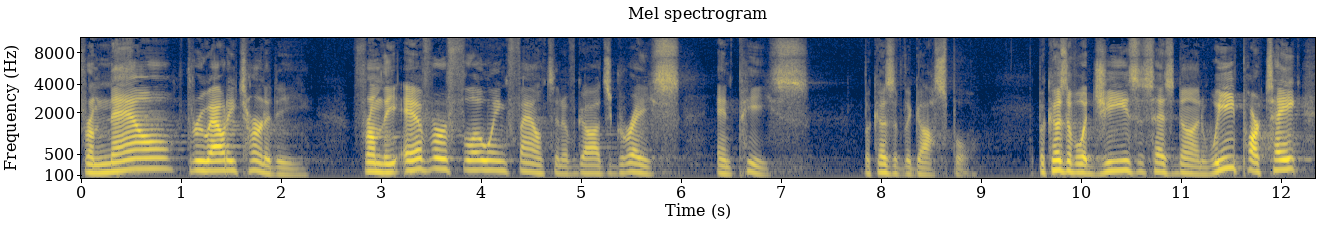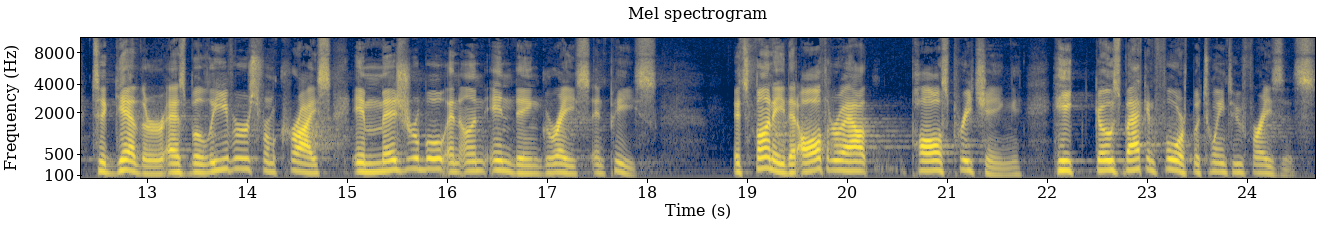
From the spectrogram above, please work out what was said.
from now throughout eternity from the ever flowing fountain of God's grace and peace because of the gospel, because of what Jesus has done. We partake together as believers from Christ immeasurable and unending grace and peace. It's funny that all throughout Paul's preaching, he goes back and forth between two phrases.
